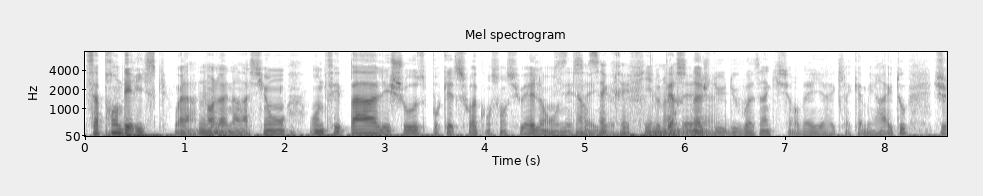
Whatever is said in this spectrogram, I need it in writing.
ça prend des risques. Voilà, dans mm. la narration, on ne fait pas les choses pour qu'elles soient consensuelles. On c'est un sacré film. Le hein, personnage du, du, voisin qui surveille avec la caméra et tout. Je,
